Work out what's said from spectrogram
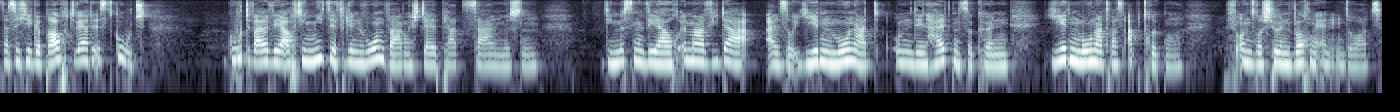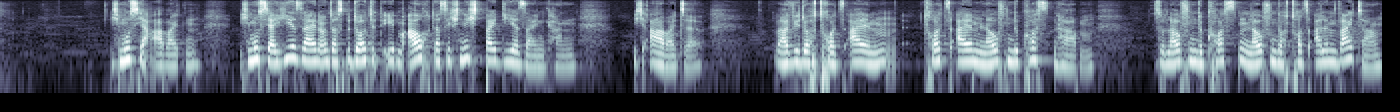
Dass ich hier gebraucht werde, ist gut. Gut, weil wir auch die Miete für den Wohnwagenstellplatz zahlen müssen. Die müssen wir ja auch immer wieder, also jeden Monat, um den halten zu können, jeden Monat was abdrücken. Für unsere schönen Wochenenden dort. Ich muss ja arbeiten. Ich muss ja hier sein und das bedeutet eben auch, dass ich nicht bei dir sein kann. Ich arbeite. Weil wir doch trotz allem, trotz allem laufende Kosten haben. So laufende Kosten laufen doch trotz allem weiter.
